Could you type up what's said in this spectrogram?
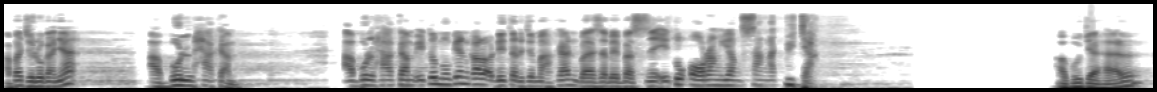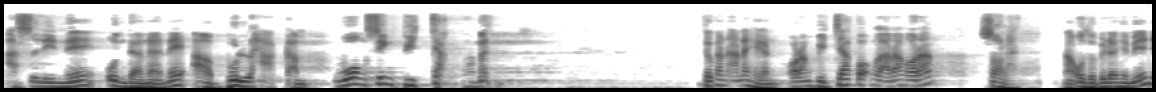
Apa julukannya? Abul Hakam. Abul Hakam itu mungkin kalau diterjemahkan bahasa bebasnya itu orang yang sangat bijak. Abu Jahal asline undangane Abul Hakam, wong sing bijak banget. Itu kan aneh kan, orang bijak kok ngelarang orang sholat. Nauzubillahi min.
